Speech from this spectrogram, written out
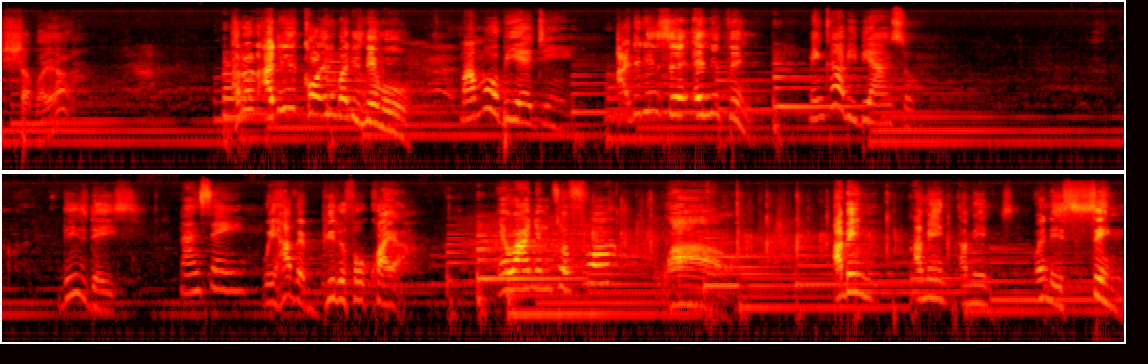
Shabaya. I don't I didn't call anybody's name. Oh. Mama I didn't say anything. Menkaa biribiara nso These days nansɛn we have a beautiful choir. Wow. I mean, I mean, I mean, when they sing,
